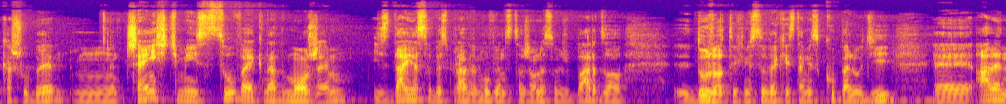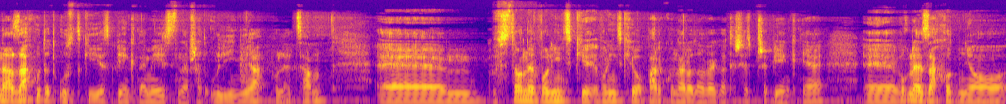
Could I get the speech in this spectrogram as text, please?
Kaszuby. Mm, Część miejscówek nad morzem i zdaję sobie sprawę, mówiąc to, że one są już bardzo y, dużo tych miejscówek, jest tam jest kupę ludzi, e, ale na zachód od Ustki jest piękne miejsce, na przykład Ulinia, polecam. Em, W stronę Wolińskie, Wolińskiego Parku Narodowego też jest przepięknie. E, W ogóle zachodnio,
